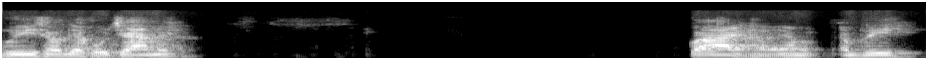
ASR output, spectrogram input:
Huy sao đeo khẩu trang đấy có ai hả em em huy?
